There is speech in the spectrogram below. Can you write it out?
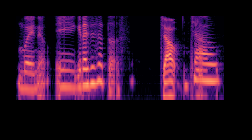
Bueno, eh, gracias a todos. Chao. Chao.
